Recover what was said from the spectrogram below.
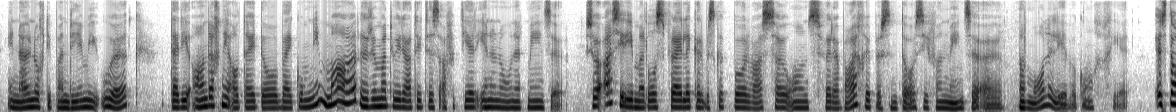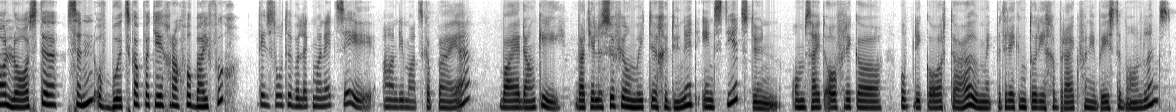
en nou nog die pandemie ook dat die aandag nie altyd daarby kom nie, maar reumatoïde artritis affekteer 1 in 100 mense. So as hierdie middels vryliker beskikbaar was, sou ons vir 'n baie groot persentasie van mense 'n normale lewe kon gegee het. Is daar laaste sin of boodskap wat jy graag wil byvoeg? Ten slotte wil ek maar net sê aan die maatskappye, baie dankie dat julle soveel moeite gedoen het en steeds doen om Suid-Afrika op die kaart te hou met betrekking tot die gebruik van die beste behandelings.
